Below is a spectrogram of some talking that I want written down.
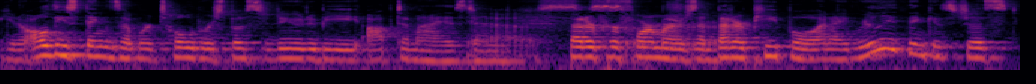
you know, all these things that we're told we're supposed to do to be optimized and Yes, better so performers and better people. And I really think it's just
